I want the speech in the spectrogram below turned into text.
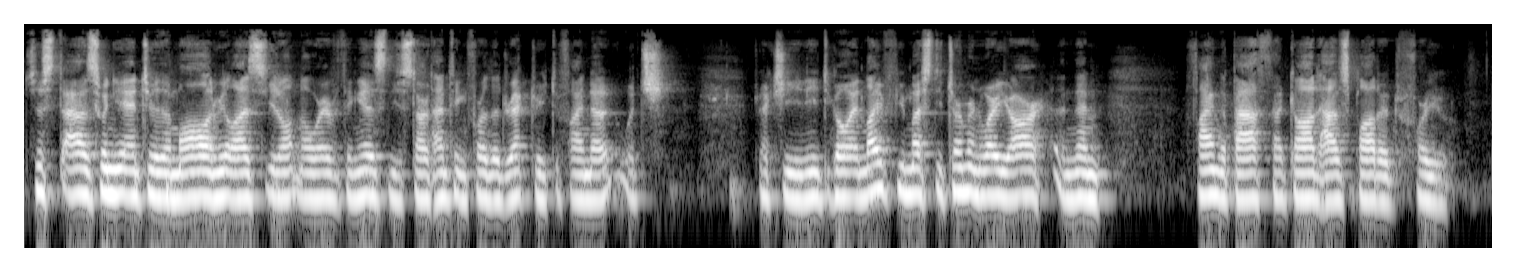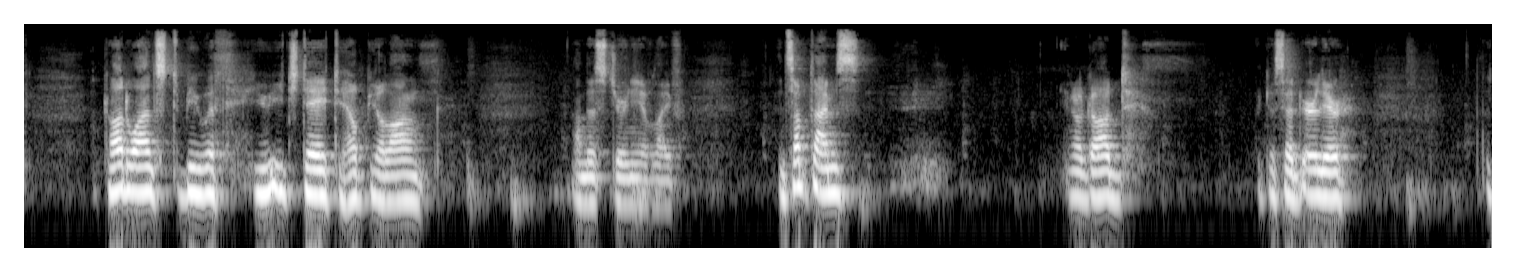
Just as when you enter the mall and realize you don't know where everything is, and you start hunting for the directory to find out which direction you need to go. In life, you must determine where you are and then find the path that God has plotted for you. God wants to be with you each day to help you along on this journey of life. And sometimes, you know, God, like I said earlier, the,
